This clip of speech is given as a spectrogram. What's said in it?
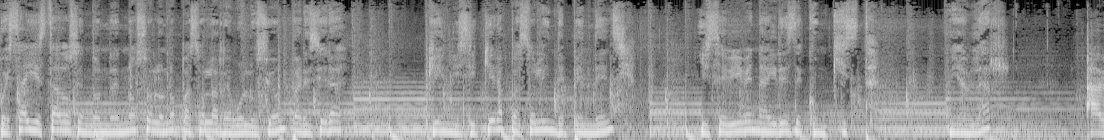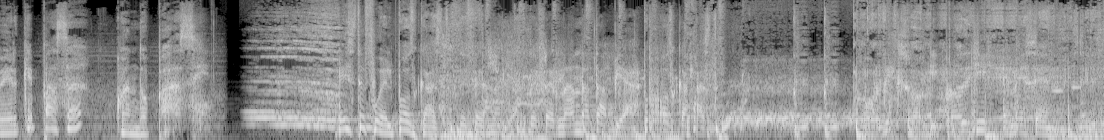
pues hay estados en donde no solo no pasó la revolución, pareciera que ni siquiera pasó la independencia y se viven aires de conquista. Ni hablar. A ver qué pasa cuando pase. Este fue el podcast de Fernanda, de Fernanda Tapia. Podcast por Dixo y Prodigy MSN.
